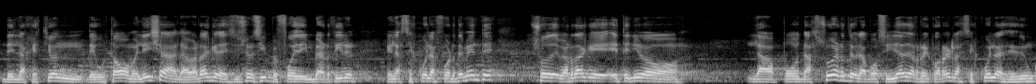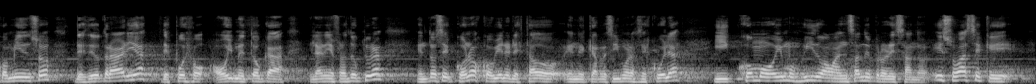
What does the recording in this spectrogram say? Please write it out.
de la gestión de Gustavo Melella, la verdad que la decisión siempre fue de invertir en las escuelas fuertemente. Yo de verdad que he tenido la, suerte o la posibilidad de recorrer las escuelas desde un comienzo, desde otra área, después hoy me toca el área de infraestructura, entonces conozco bien el estado en el que recibimos las escuelas y cómo hemos ido avanzando y progresando. Eso hace que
